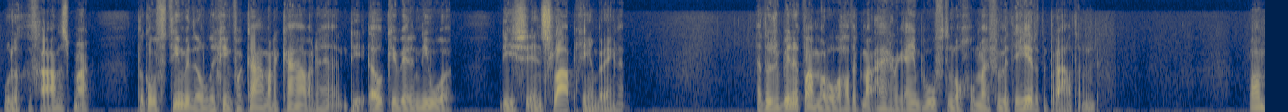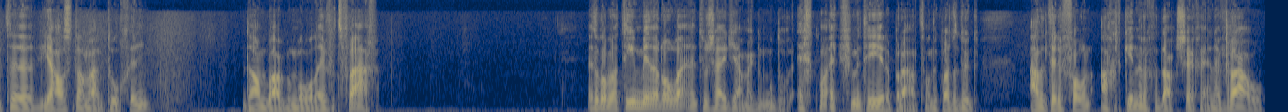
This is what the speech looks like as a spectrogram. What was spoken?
hoe dat gegaan is. Maar dan komt het team binnenrollen, die ging van kamer naar kamer. Hè, die elke keer weer een nieuwe, die ze in slaap gingen brengen. En toen ze binnenkwamen rollen, had ik maar eigenlijk één behoefte nog om even met de heren te praten. Want eh, ja, als ik dan naar hem toe ging, dan wou ik hem nog wel even wat vragen. En toen kwam dat team binnenrollen en toen zei ik, ja, maar ik moet toch echt wel even met de heren praten. Want ik was natuurlijk aan de telefoon acht kinderen gedag zeggen en een vrouw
